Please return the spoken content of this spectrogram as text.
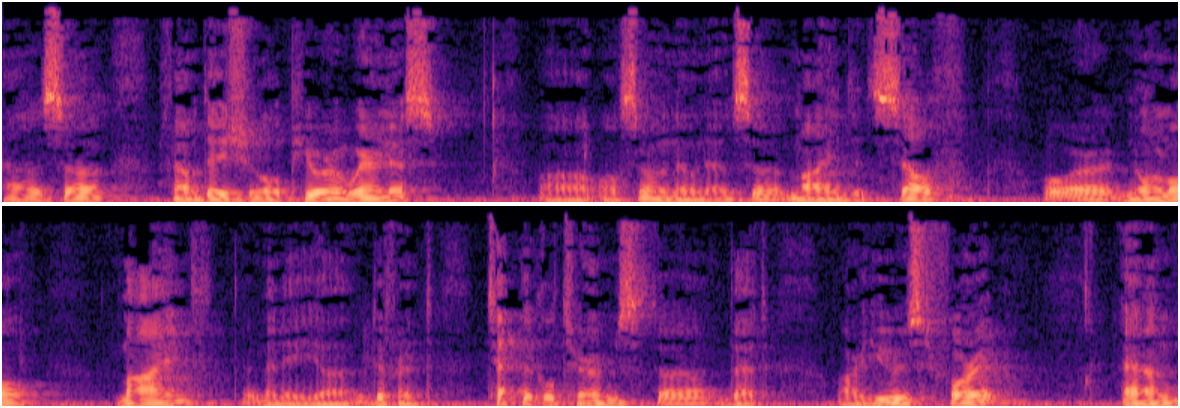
as uh, foundational pure awareness, uh, also known as uh, mind itself or normal mind. There are many uh, different technical terms uh, that are used for it, and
